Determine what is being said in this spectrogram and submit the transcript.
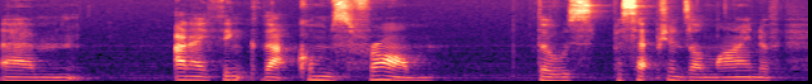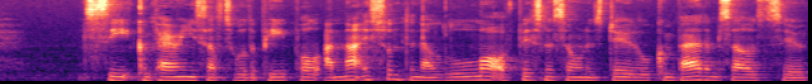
Um, and i think that comes from those perceptions online of see comparing yourself to other people. And that is something a lot of business owners do. They'll compare themselves to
